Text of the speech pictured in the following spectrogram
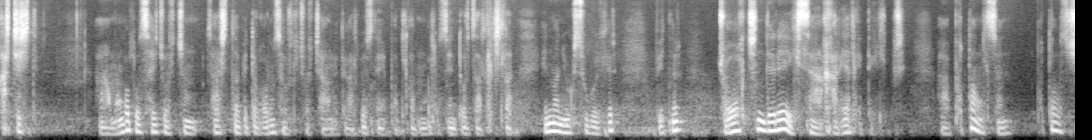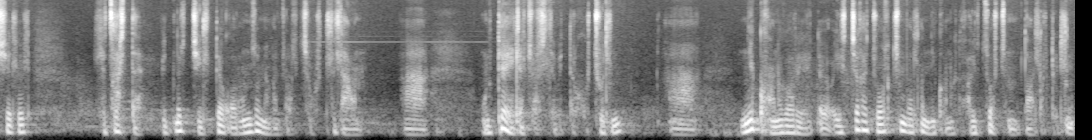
гарч штт. Монгол улс сая жуулчин цаашдаа бид нар 3 сая хүртэл жуулч аавна гэдэг аль биесний бодлогоор Монгол улсын төр зарлалчлаа. Энэ маань юу гэсэн үг вэ гэхээр бид нар жуулчин дээрээ их сайн анхаарья л гэдэг хэлбэр. А Бутан улс байна. Бутан улс жишээлбэл хязгаартай. Бид нар жилдээ 300 мянган жуулчин хүртэл аавна. А үнэтэй аялал жуулчлалыг бид нар хөгжүүлнэ. А нэг хоногоор ирж байгаа жуулчин болгон нэг хоногт 200 орчим доллар төлнө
